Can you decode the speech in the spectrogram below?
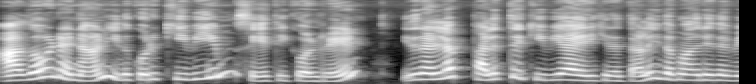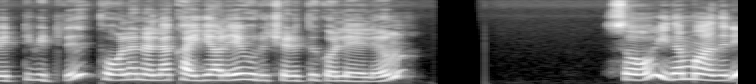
அதோடு நான் இதுக்கு ஒரு கிவியும் சேர்த்திக்கொள்கிறேன் இது நல்லா பழுத்த கிவியாக இருக்கிறதால இதை மாதிரி இதை வெட்டி விட்டு தோலை நல்லா கையாலேயே உரிச்சு எடுத்துக்கொள்ளலும். ஸோ இதை மாதிரி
